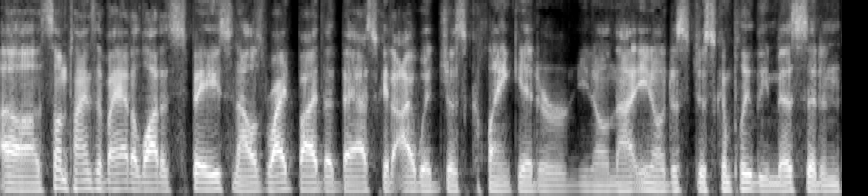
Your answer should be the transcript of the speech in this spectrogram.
uh, sometimes if I had a lot of space and I was right by the basket, I would just clank it or you know not you know just just completely miss it. And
